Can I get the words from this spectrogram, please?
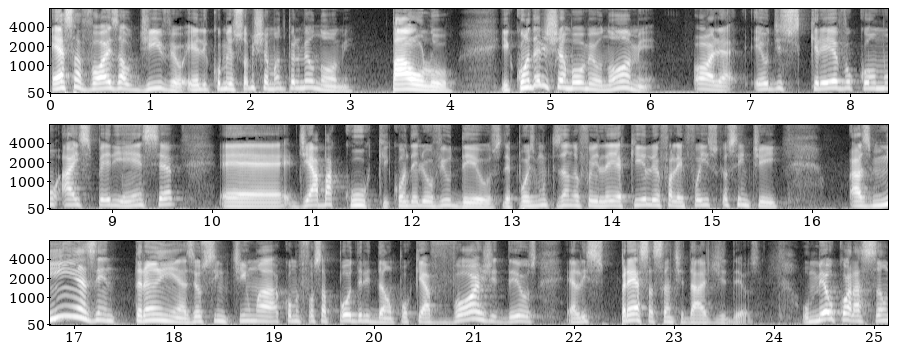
essa voz audível, ele começou me chamando pelo meu nome, Paulo. E quando ele chamou o meu nome, olha, eu descrevo como a experiência é, de Abacuque, quando ele ouviu Deus. Depois de muitos anos eu fui ler aquilo e eu falei, foi isso que eu senti. As minhas entranhas eu senti uma como se fosse a podridão, porque a voz de Deus, ela expressa a santidade de Deus. O meu coração,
